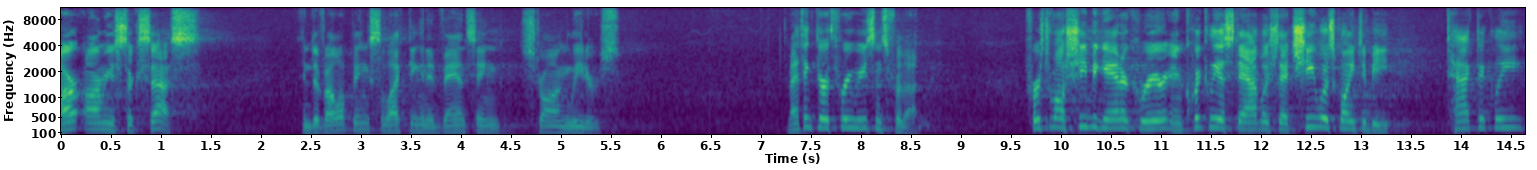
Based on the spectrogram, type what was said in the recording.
our Army's success in developing, selecting, and advancing strong leaders. And I think there are three reasons for that. First of all, she began her career and quickly established that she was going to be tactically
